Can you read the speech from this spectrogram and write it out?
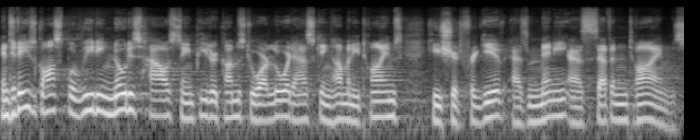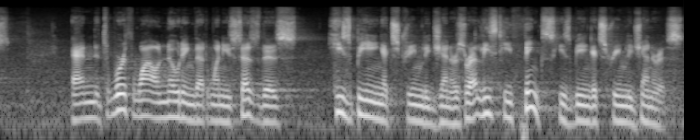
In today's gospel reading, notice how St. Peter comes to our Lord asking how many times he should forgive, as many as seven times. And it's worthwhile noting that when he says this, he's being extremely generous, or at least he thinks he's being extremely generous.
